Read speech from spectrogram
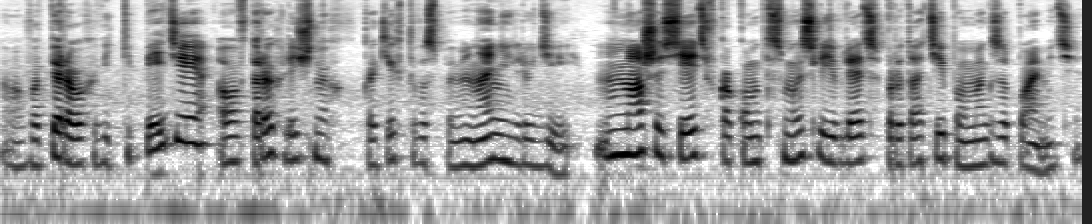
во-первых, Википедии, а во-вторых, личных каких-то воспоминаний людей. Наша сеть в каком-то смысле является прототипом экзопамяти.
